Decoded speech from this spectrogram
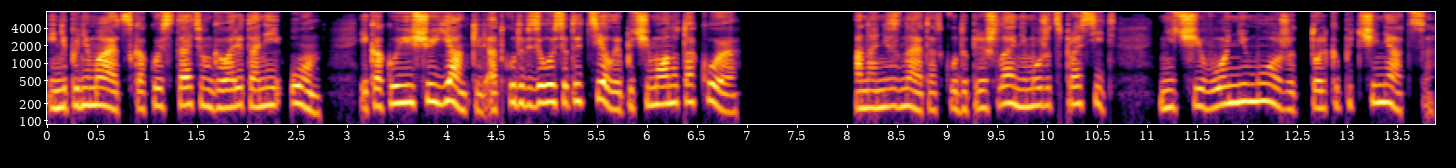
и не понимает, с какой стати он говорит о ней он, и какой еще Янкель, откуда взялось это тело и почему оно такое. Она не знает, откуда пришла, не может спросить. Ничего не может, только подчиняться.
